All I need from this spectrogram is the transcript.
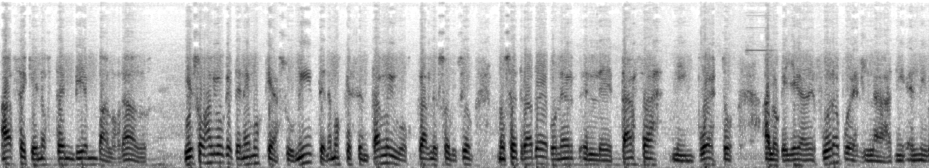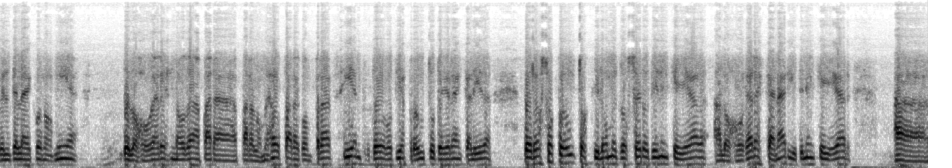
hace que no estén bien valorados. Y eso es algo que tenemos que asumir, tenemos que sentarnos y buscarle solución. No se trata de ponerle tasas ni impuestos a lo que llega de fuera, pues el nivel de la economía de los hogares no da para, para lo mejor para comprar siempre, todos los días, productos de gran calidad. Pero esos productos kilómetros cero tienen que llegar a los hogares canarios, tienen que llegar a,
